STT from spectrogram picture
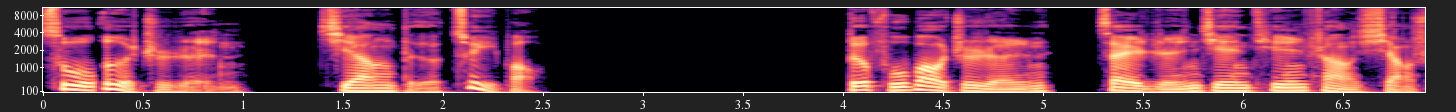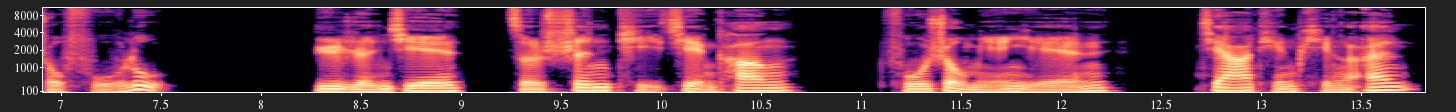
作恶之人将得罪报。得福报之人，在人间天上享受福禄；于人间则身体健康、福寿绵延、家庭平安、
